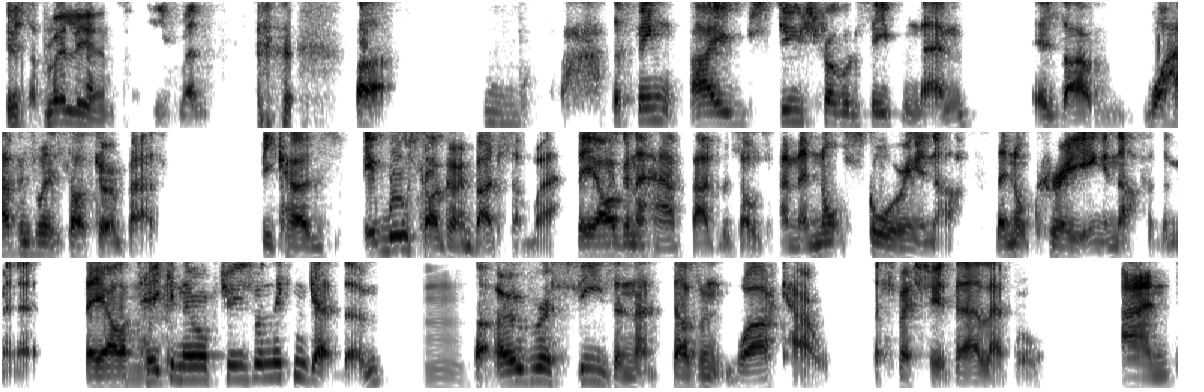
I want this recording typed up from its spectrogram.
is a brilliant. achievement. but the thing I do struggle to see from them is that what happens when it starts going bad. Because it will start going bad somewhere. They are going to have bad results and they're not scoring enough. They're not creating enough at the minute. They are Mm. taking their opportunities when they can get them, Mm. but over a season that doesn't work out, especially at their level. And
